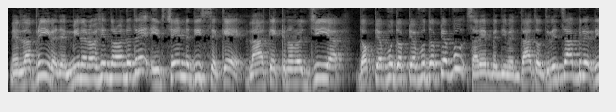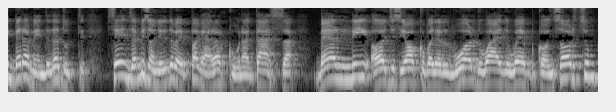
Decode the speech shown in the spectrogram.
Nell'aprile del 1993 il CEN disse che la tecnologia www sarebbe diventata utilizzabile liberamente da tutti senza bisogno di dover pagare alcuna tassa. Bernley oggi si occupa del World Wide Web Consortium,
